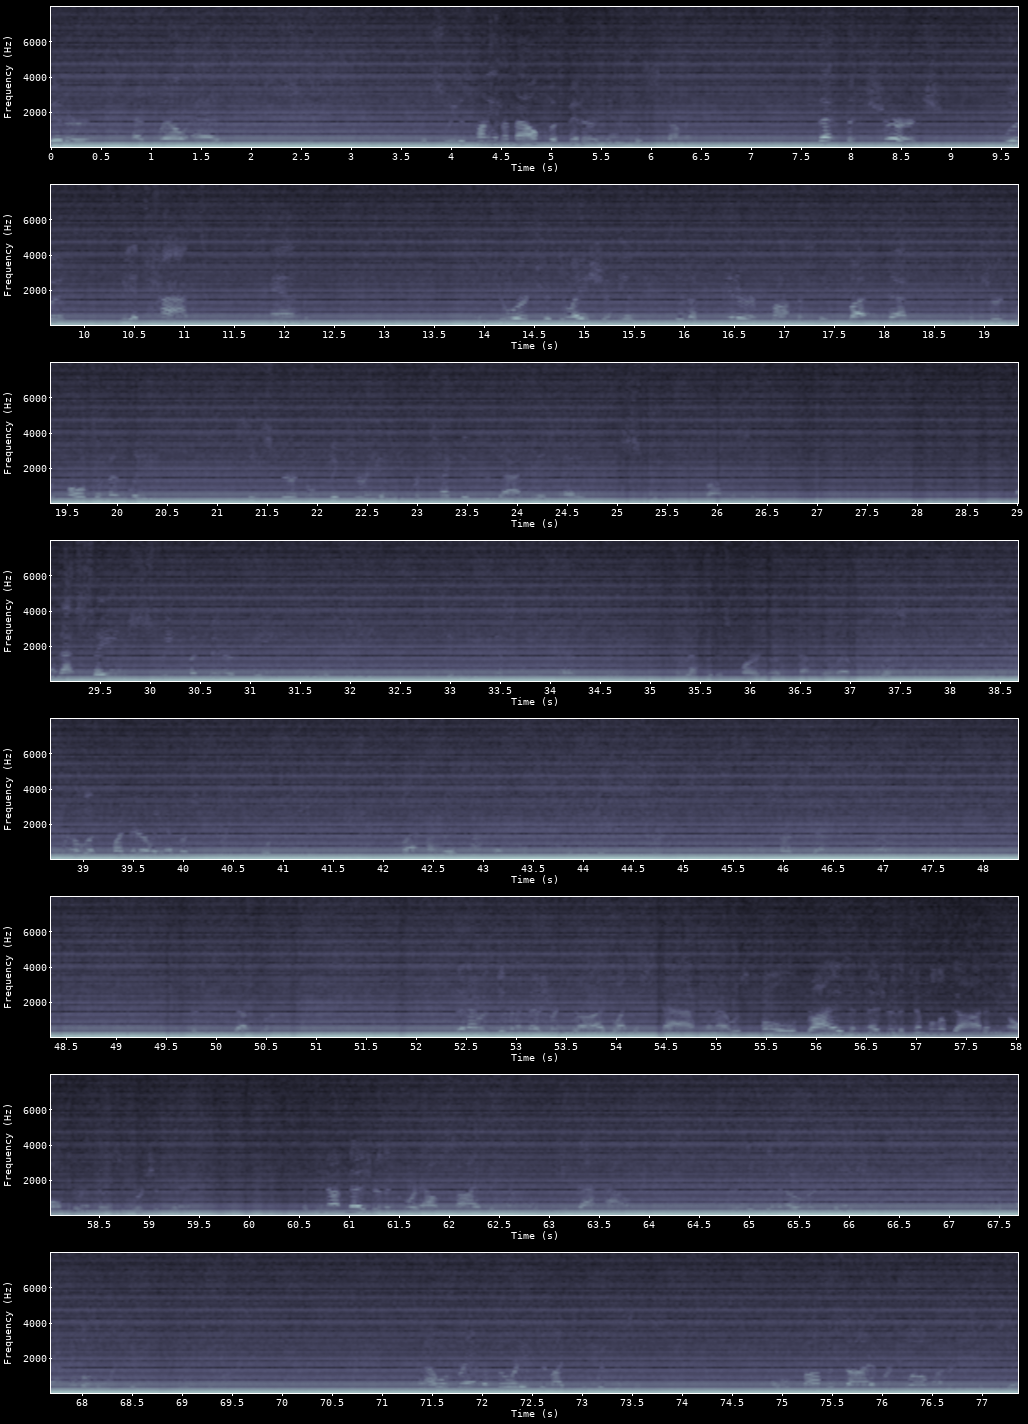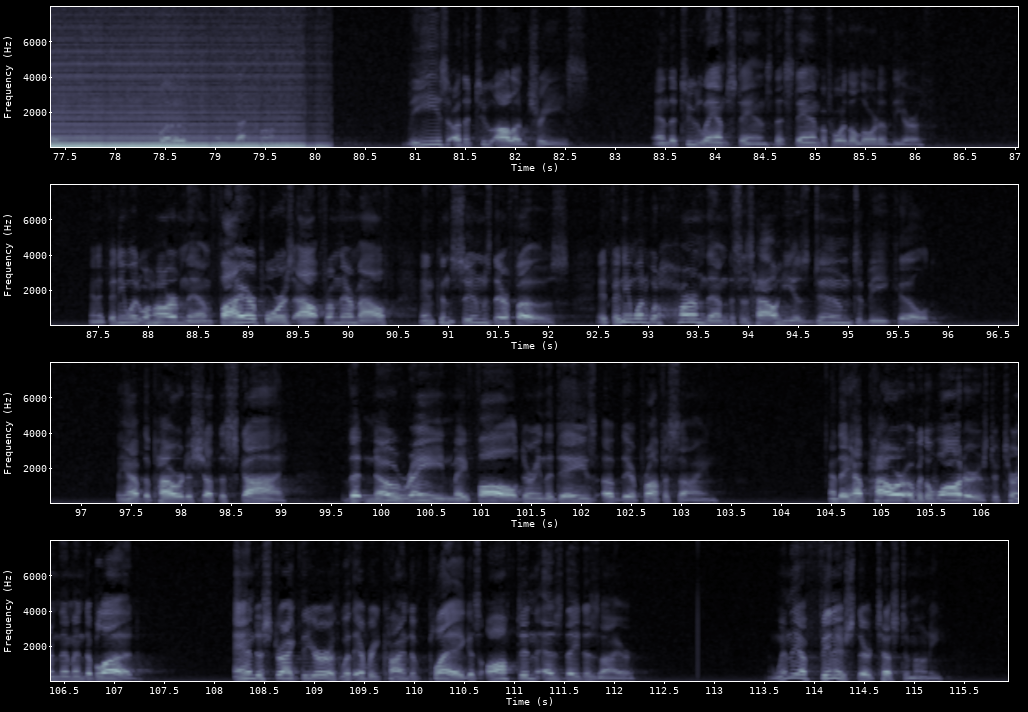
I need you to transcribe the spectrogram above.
bitter as well as sweet. It's sweet as honey in the mouth, but bitter in the stomach that the church would be attacked and endure tribulation is, is a bitter prophecy, but that the church would ultimately see spiritual victory and be protected through that is a sweet prophecy. And that same are the two olive trees and the two lampstands that stand before the Lord of the earth. And if anyone would harm them, fire pours out from their mouth and consumes their foes. If anyone would harm them, this is how he is doomed to be killed. They have the power to shut the sky, that no rain may fall during the days of their prophesying. And they have power over the waters to turn them into blood and to strike the earth with every kind of plague as often as they desire. And when they have finished their testimony,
